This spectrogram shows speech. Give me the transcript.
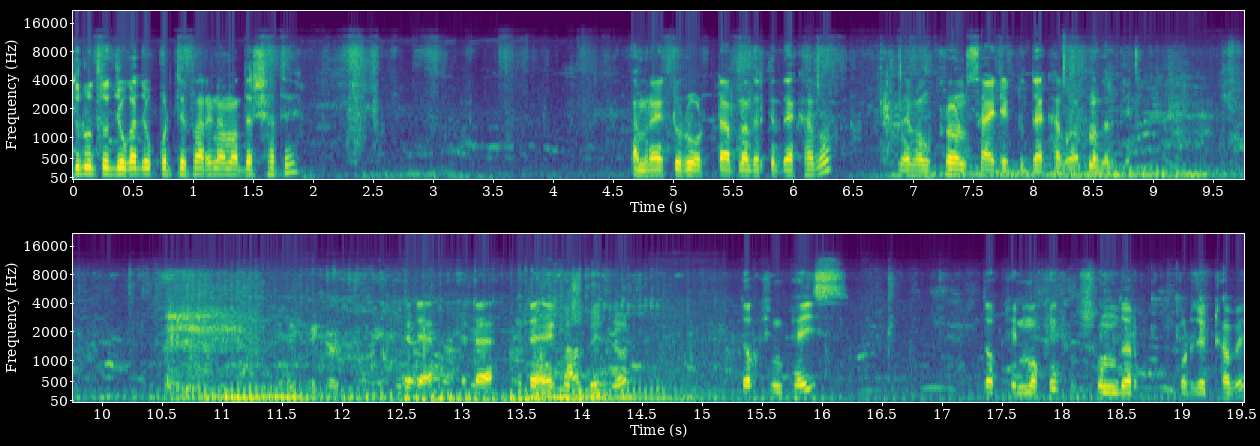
দ্রুত যোগাযোগ করতে পারেন আমাদের সাথে। আমরা একটু রোডটা আপনাদেরকে দেখাবো এবং ফ্রন্ট সাইড একটু দেখাবো আপনাদেরকে। এটা এটা এটা একুশ ফিট রোড। দক্ষিণ ফেস দক্ষিণমুখী খুব সুন্দর প্রজেক্ট হবে।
